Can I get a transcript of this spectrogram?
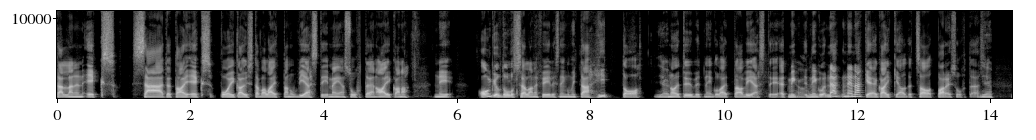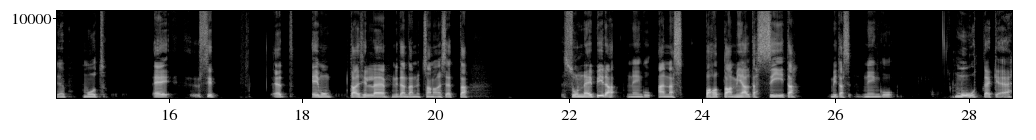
tällainen ex-säätö tai ex-poikaystävä laittanut viestiä meidän suhteen aikana, niin on kyllä tullut sellainen fiilis, niin kuin mitä hittoa Jep. noi tyypit niin kuin laittaa viestiä. Et mi, niin kuin nä, ne näkee kaikkialta, että sä oot parisuhteessa, Jep. Jep. mutta ei, sit, et, ei mun, tai silleen, miten tämän nyt sanoisi, että sun ei pidä niin kuin ns. pahoittaa mieltä siitä, mitä niin kuin, muut tekee,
